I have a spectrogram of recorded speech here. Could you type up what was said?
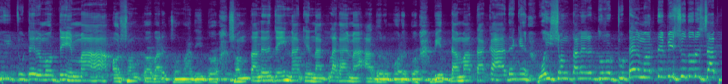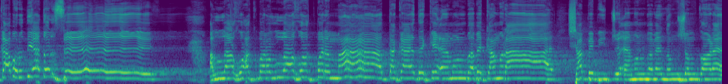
দুই টুটের মধ্যে মা অসংখ্যবার জমা দিত। সন্তানের যেই নাকে নাক লাগায় মা আদর করত। বিদ্যা মা তাকা দেখে ওই সন্তানের দুনো টুটের মধ্যে বিশুদুর সাপ কাবড় দিয়া ধরছে। আল্লাহ আকবার আল্লাহ আকবার, মা তাকায় দেখে এমন ভাবে কামড়ায়, সাপে বিচ্ছু এমন ভাবে দংশন করে।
